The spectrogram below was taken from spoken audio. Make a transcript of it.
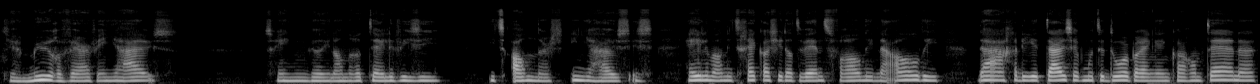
je muren verven in je huis. Misschien wil je een andere televisie. Iets anders in je huis is helemaal niet gek als je dat wenst. Vooral niet na al die dagen die je thuis hebt moeten doorbrengen in quarantaine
